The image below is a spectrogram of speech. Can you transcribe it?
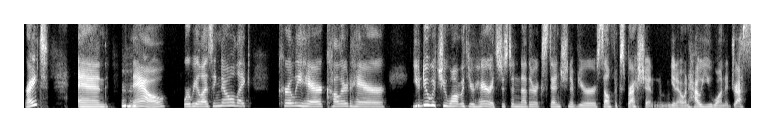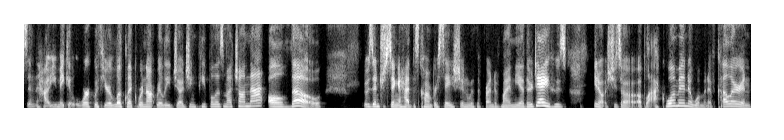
right? And mm-hmm. now we're realizing no like curly hair colored hair you do what you want with your hair. It's just another extension of your self-expression you know and how you want to dress and how you make it work with your look. Like we're not really judging people as much on that although it was interesting. I had this conversation with a friend of mine the other day who's, you know, she's a, a, black woman, a woman of color. And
